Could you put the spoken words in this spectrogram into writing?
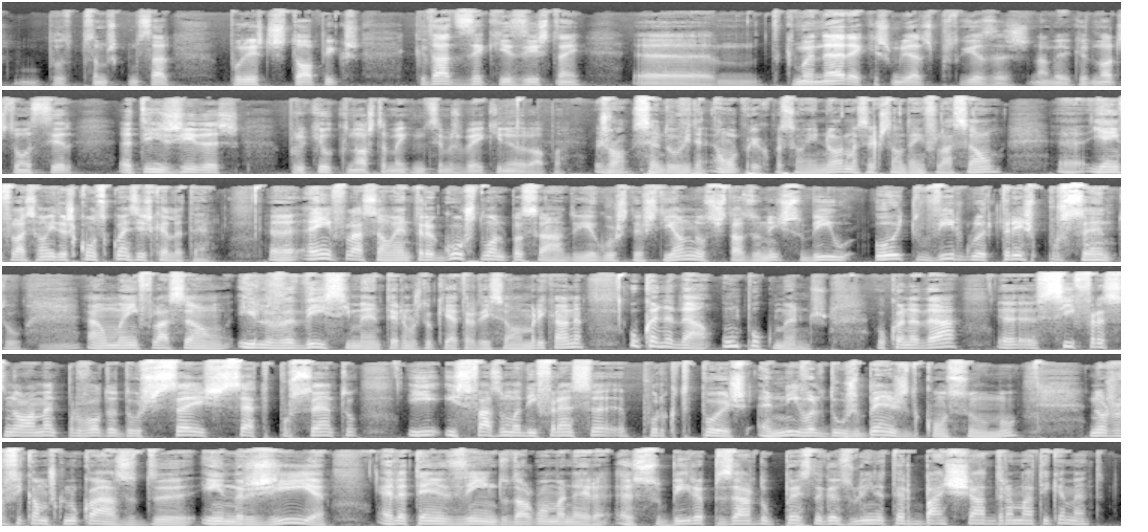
possamos começar por estes tópicos. Que dados é que existem? Uh, de que maneira é que as comunidades portuguesas na América do Norte estão a ser atingidas por aquilo que nós também conhecemos bem aqui na Europa. João, sem dúvida, é uma preocupação enorme essa questão da inflação uh, e a inflação e das consequências que ela tem. Uh, a inflação entre agosto do ano passado e agosto deste ano nos Estados Unidos subiu 8,3%. Uhum. É uma inflação elevadíssima em termos do que é a tradição americana. O Canadá, um pouco menos. O Canadá uh, cifra-se normalmente por volta dos 6, 7% e isso faz uma diferença porque depois, a nível dos bens de consumo, nós verificamos que no caso de energia ela tem vindo, de alguma maneira, a subir, apesar do preço da gasolina ter baixado dramaticamente.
